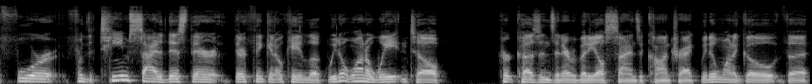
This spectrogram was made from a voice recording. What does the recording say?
for for the team side of this, they're they're thinking, okay, look, we don't want to wait until Kirk Cousins and everybody else signs a contract. We don't want to go the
